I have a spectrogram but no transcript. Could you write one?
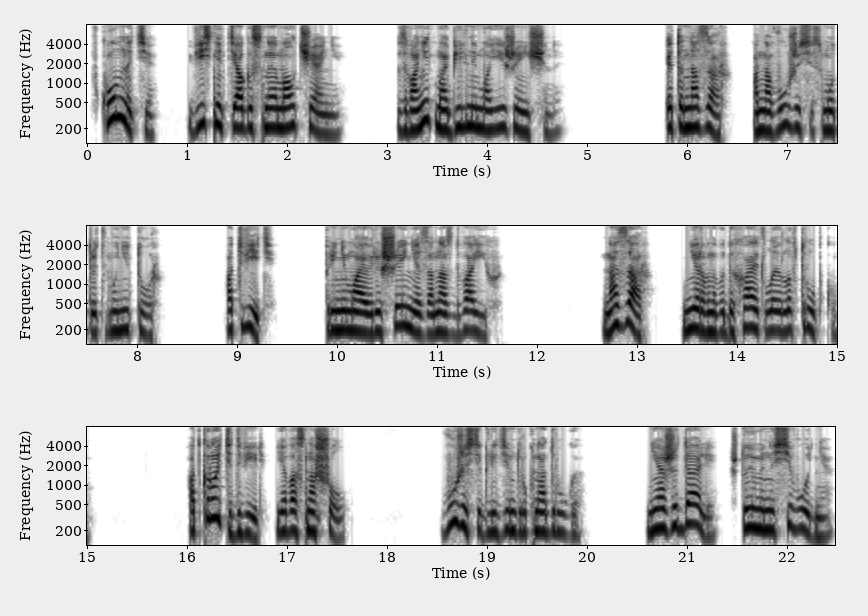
В комнате виснет тягостное молчание. Звонит мобильный моей женщины. Это Назар. Она в ужасе смотрит в монитор. Ответь. Принимаю решение за нас двоих. Назар нервно выдыхает Лейла в трубку. Откройте дверь, я вас нашел. В ужасе глядим друг на друга. Не ожидали, что именно сегодня,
